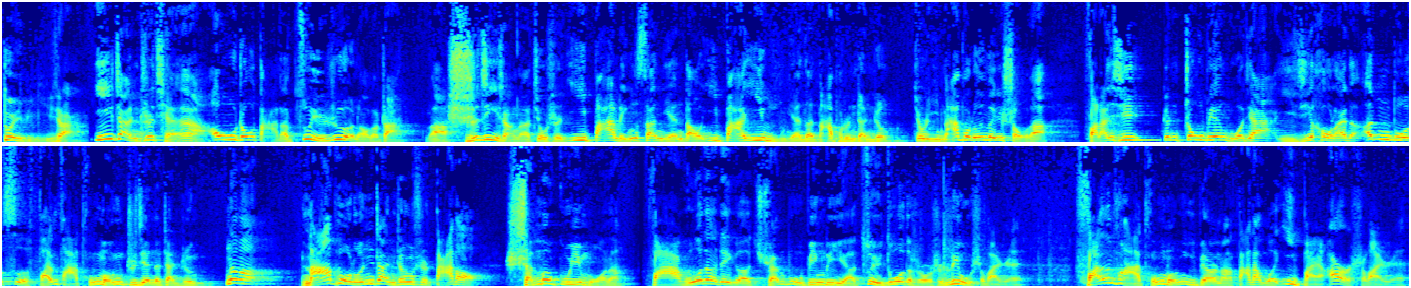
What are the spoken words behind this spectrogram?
对比一下，一战之前啊，欧洲打的最热闹的战啊，实际上呢就是一八零三年到一八一五年的拿破仑战争，就是以拿破仑为首的法兰西跟周边国家以及后来的 N 多次反法同盟之间的战争。那么。拿破仑战争是达到什么规模呢？法国的这个全部兵力啊，最多的时候是六十万人，反法同盟一边呢达到过一百二十万人，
